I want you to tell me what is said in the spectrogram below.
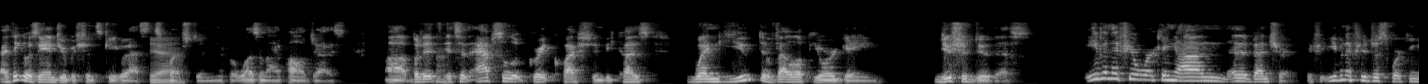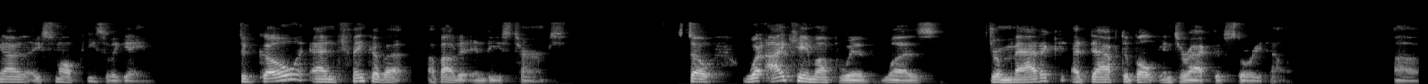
I think it was Andrew Bashinsky who asked this yeah. question. If it wasn't, I apologize. Uh, but it, huh. it's an absolute great question because when you develop your game, you should do this even if you're working on an adventure, if even if you're just working on a small piece of a game, to go and think about about it in these terms. So what I came up with was dramatic, adaptable, interactive storytelling. Uh,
